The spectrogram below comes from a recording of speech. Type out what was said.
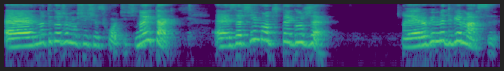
E, no tylko, że musi się schłodzić. No i tak, e, zacznijmy od tego, że e, robimy dwie masy.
